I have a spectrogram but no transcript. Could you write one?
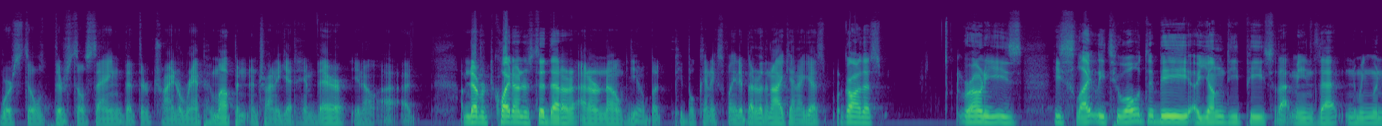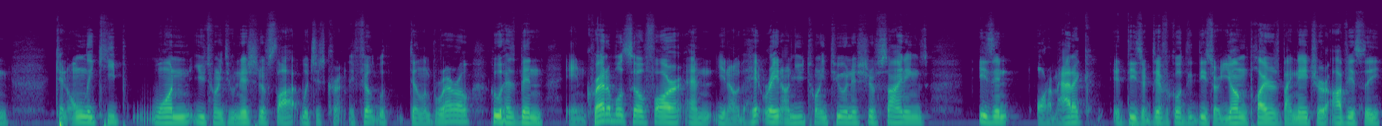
we're still they're still saying that they're trying to ramp him up and, and trying to get him there. You know, I, I have never quite understood that. I don't, I don't, know, you know, but people can explain it better than I can, I guess. Regardless, Vrioni, he's he's slightly too old to be a young DP, so that means that New England can only keep one U22 initiative slot, which is currently filled with Dylan Borrero, who has been incredible so far. And you know, the hit rate on U22 initiative signings isn't automatic. It, these are difficult. These are young players by nature, obviously.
